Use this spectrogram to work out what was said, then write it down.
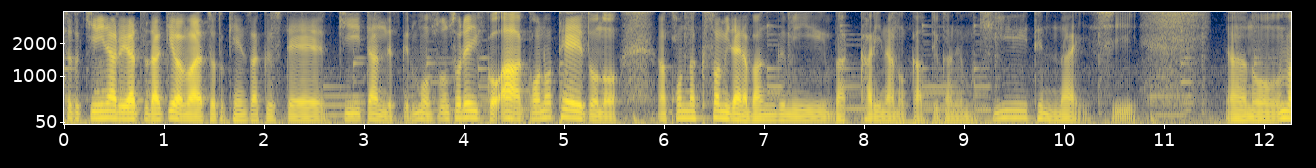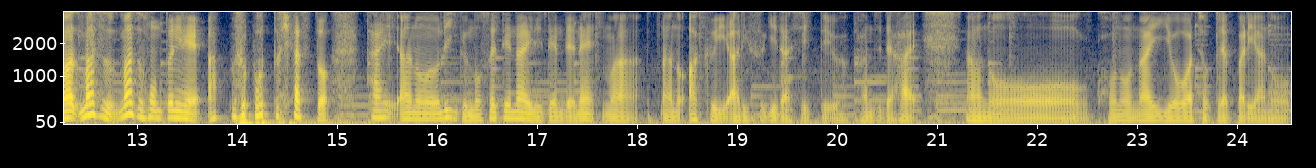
ちょっと気になるやつだけはまあちょっと検索して聞いたんですけども、それ以降、ああ、この程度のあ、こんなクソみたいな番組ばっかりなのかっていう感じでも聞いてないし、あの、ま、まず、まず本当にね、Apple Podcast、あの、リンク載せてない時点でね、まあ、あの、悪意ありすぎだしっていう感じで、はい。あのー、この内容はちょっとやっぱりあの、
